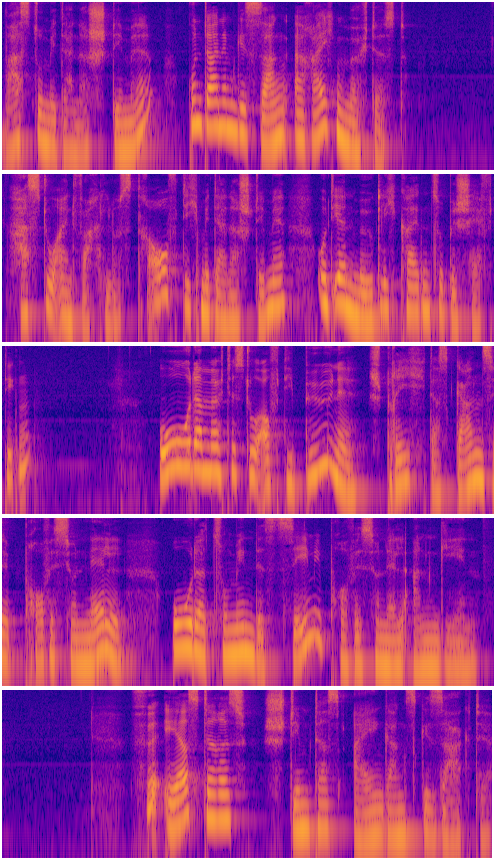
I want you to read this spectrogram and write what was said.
was du mit deiner Stimme und deinem Gesang erreichen möchtest. Hast du einfach Lust drauf, dich mit deiner Stimme und ihren Möglichkeiten zu beschäftigen? Oder möchtest du auf die Bühne, sprich das Ganze professionell oder zumindest semiprofessionell angehen? Für ersteres stimmt das eingangs Gesagte.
